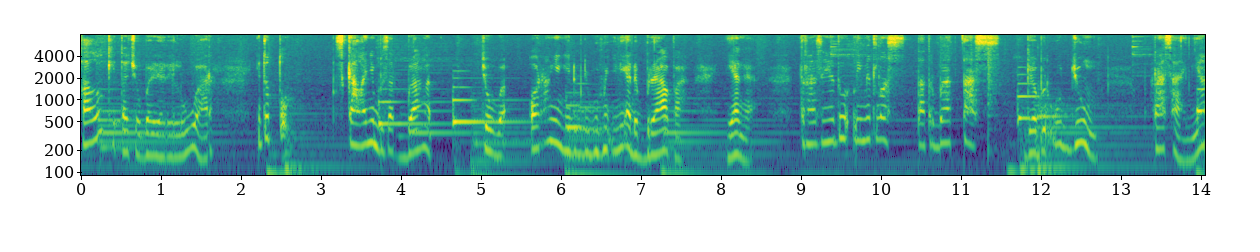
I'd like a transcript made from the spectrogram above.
Kalau kita coba dari luar itu tuh skalanya besar banget. Coba orang yang hidup di bumi ini ada berapa? Ya nggak? Terasanya tuh limitless tak terbatas gak berujung. Rasanya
